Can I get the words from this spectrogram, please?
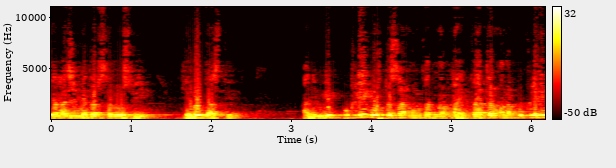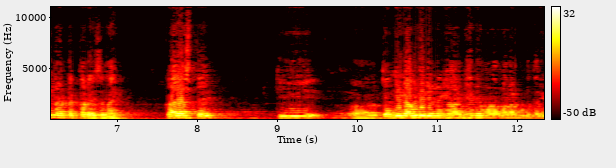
त्याला जिम्मेदार सर्वस्वी हे लोक असतील. आणि मी कुठलीही गोष्ट सांगून करणार नाही का तर मला कुठलंही नाटक करायचं नाही. काय असतंय की त्यांनी गांभीर्याने घ्या घेण्यामुळे मला कुठेतरी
